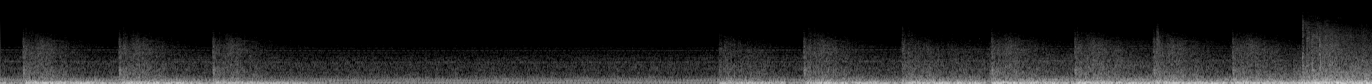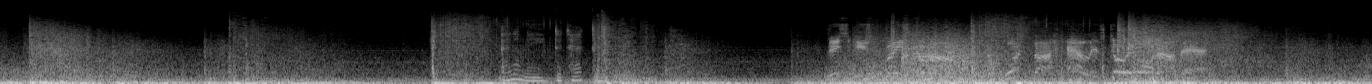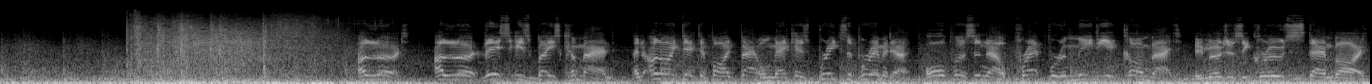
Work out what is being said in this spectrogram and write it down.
Alert! This is Base Command. An unidentified battle mech has breached the perimeter. All personnel prep for immediate combat. Emergency crews, stand by.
